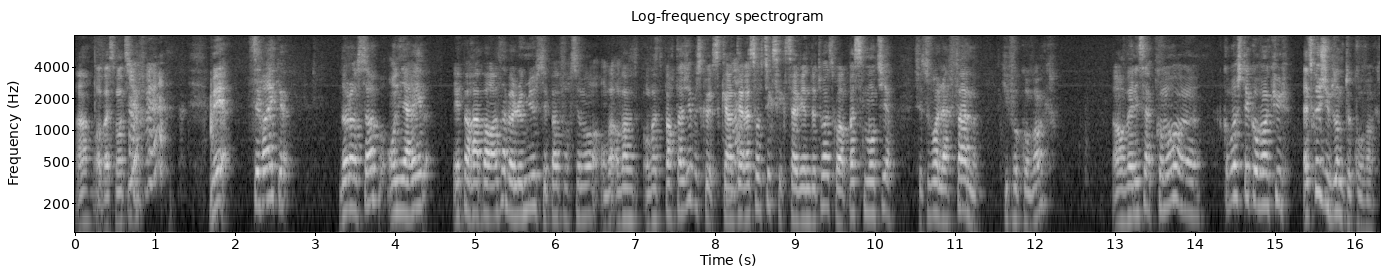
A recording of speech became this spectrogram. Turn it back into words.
hein on va pas se mentir. Mais c'est vrai que dans l'ensemble, on y arrive. Et par rapport à ça, bah, le mieux, c'est pas forcément... On va, on, va, on va te partager, parce que ce qui est intéressant aussi, c'est que ça vienne de toi, parce qu'on va pas se mentir. C'est souvent la femme qu'il faut convaincre. Alors Vanessa, comment, euh, comment je t'ai convaincu? Est-ce que j'ai besoin de te convaincre?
